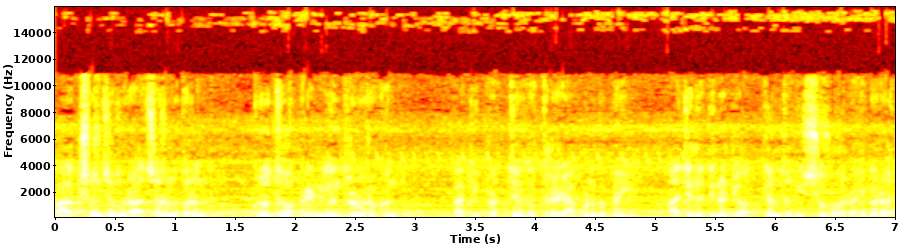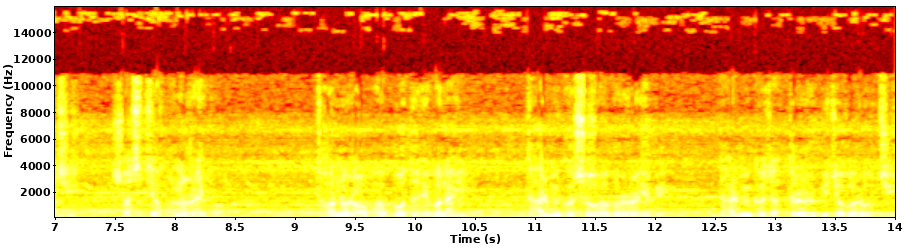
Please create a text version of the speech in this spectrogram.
ବାକ୍ ସଂଯମର ଆଚରଣ କରନ୍ତୁ। କ୍ରୋଧ ଉପରେ ନିୟନ୍ତ୍ରଣ ରଖନ୍ତୁ। ବାକି ପ୍ରତ୍ୟେକ କ୍ଷେତ୍ରରେ ଆପଣଙ୍କ ପାଇଁ ଆଜିର ଦିନଟି ଅତ୍ୟନ୍ତ ହିଁ ଶୁଭ ରହିବାର ଅଛି। ସ୍ୱାସ୍ଥ୍ୟ ଭଲ ରହିବ। ଧନର ଅଭାବ ବୋଧ ହେବ ନାହିଁ। ଧାର୍ମିକ ସ୍ୱଭାବର ରହିବେ। ଧାର୍ମିକ ଯାତ୍ରାର ବି ଯୋଗ ରହୁଛି।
